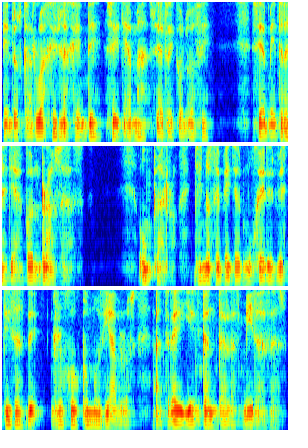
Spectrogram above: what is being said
En los carruajes la gente se llama, se reconoce, se ametralla con rosas. Un carro, lleno de bellas mujeres vestidas de rojo como diablos, atrae y encanta las miradas.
